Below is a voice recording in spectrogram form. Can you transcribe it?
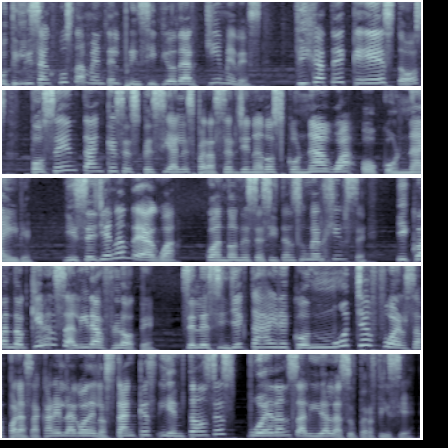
utilizan justamente el principio de Arquímedes. Fíjate que estos poseen tanques especiales para ser llenados con agua o con aire y se llenan de agua cuando necesitan sumergirse. Y cuando quieren salir a flote, se les inyecta aire con mucha fuerza para sacar el agua de los tanques y entonces puedan salir a la superficie.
